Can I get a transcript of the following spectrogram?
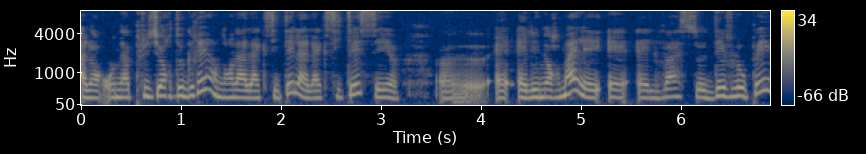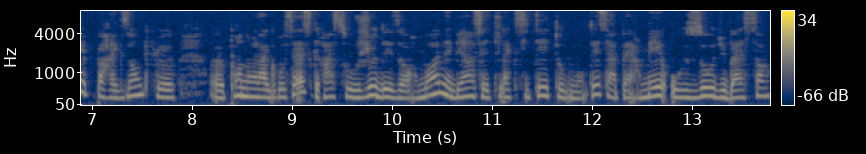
alors on a plusieurs degrés hein, dans la laxité. La laxité, c'est, euh, elle, est normale et, elle va se développer, par exemple, euh, pendant la grossesse, grâce au jeu des hormones. Eh bien, cette laxité est augmentée, ça permet aux os du bassin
